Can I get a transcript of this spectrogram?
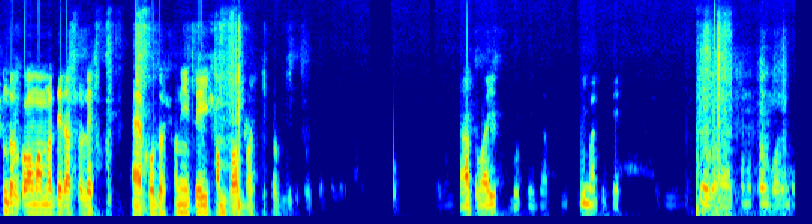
সুন্দর গম আমাদের আসলে প্রদর্শনীতেই সম্ভব বা কৃষক যদি পরিচর্যা করে। মাটিতে বরেন্দ্র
